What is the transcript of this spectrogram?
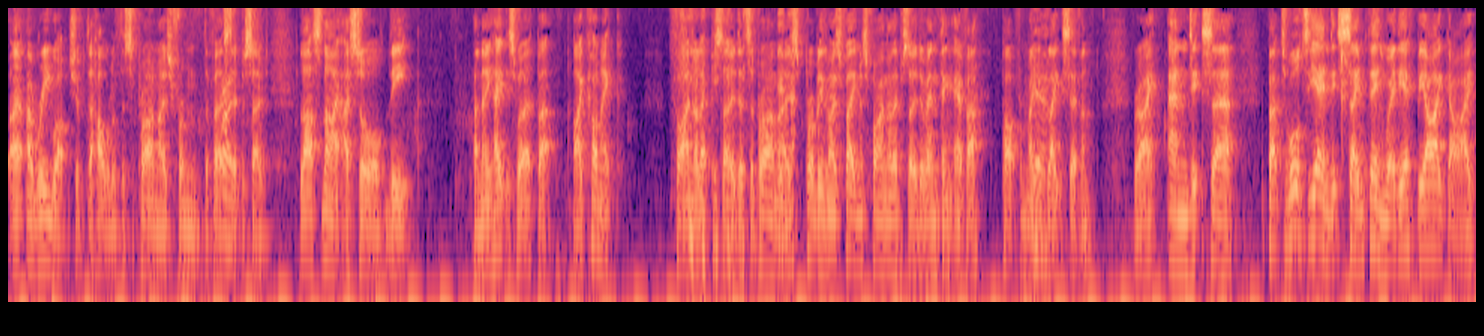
a rewatch of the whole of The Sopranos from the first Right. episode. Last night, I saw the. I know you hate this word, but iconic final episode of Sopranos. Probably the most famous final episode of anything ever, apart from maybe Yeah. Blake Seven, right? And it's. Uh, but towards the end, it's the same thing where the FBI guy,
